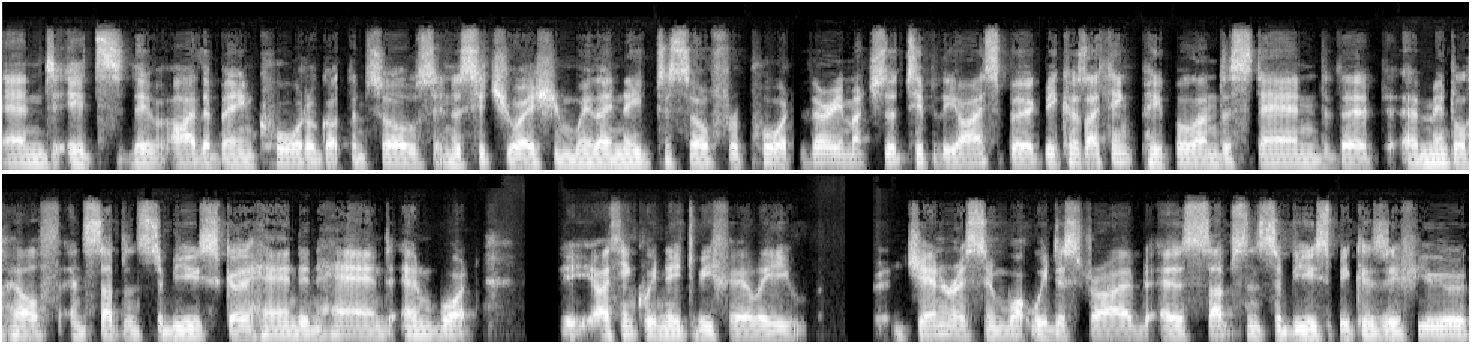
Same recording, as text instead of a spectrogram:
and it's they've either been caught or got themselves in a situation where they need to self-report. Very much the tip of the iceberg, because I think people understand that uh, mental health and substance abuse go hand in hand, and what I think we need to be fairly generous in what we described as substance abuse because if you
